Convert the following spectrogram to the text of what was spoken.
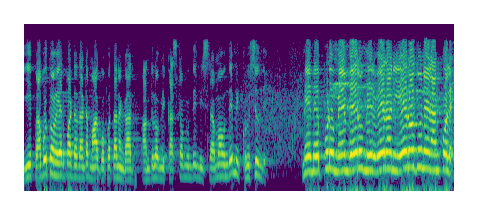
ఈ ప్రభుత్వం ఏర్పడ్డదంటే మా గొప్పతనం కాదు. అందులో మీ కష్టం ఉంది మీ శ్రమ ఉంది మీ కృషి ఉంది. మేము ఎప్పుడు మేము వేరు మీరు వేరు అని ఏ రోజు నేను అనుకోలే.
